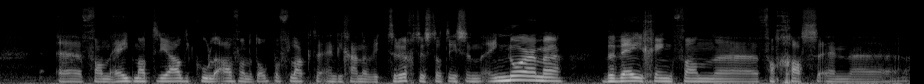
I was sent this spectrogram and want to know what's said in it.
eh, van heet materiaal. Die koelen af aan het oppervlakte en die gaan dan weer terug. Dus dat is een enorme beweging van, eh, van gas. En eh,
